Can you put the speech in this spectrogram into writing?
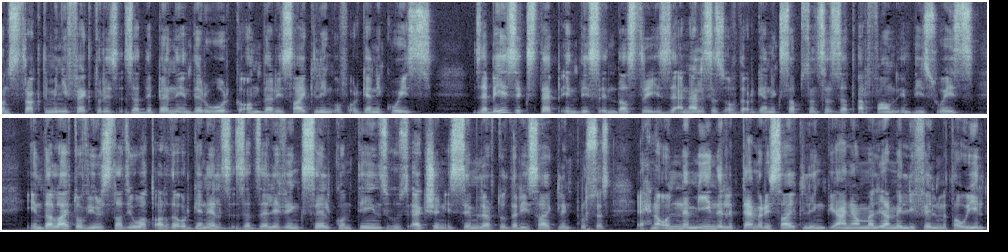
construct many factories that depend in their work on the recycling of organic waste. The basic step in this industry is the analysis of the organic substances that are found in these wastes. In the light of your study, what are the organelles that the living cell contains whose action is similar to the recycling process؟ إحنا قلنا مين اللي بتعمل ريسايكلينج يعني عمال يعمل لي فيلم طويل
